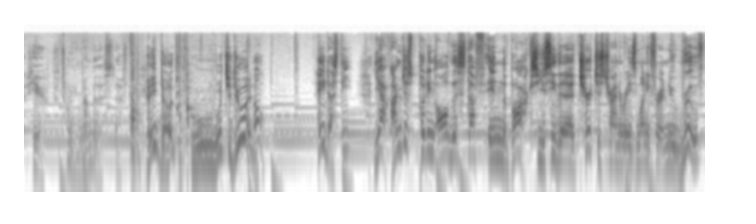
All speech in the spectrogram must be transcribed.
got here. I don't even remember this stuff. Hey, Doug, what you doing? Oh, hey, Dusty. Yeah, I'm just putting all this stuff in the box. You see, the church is trying to raise money for a new roof,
